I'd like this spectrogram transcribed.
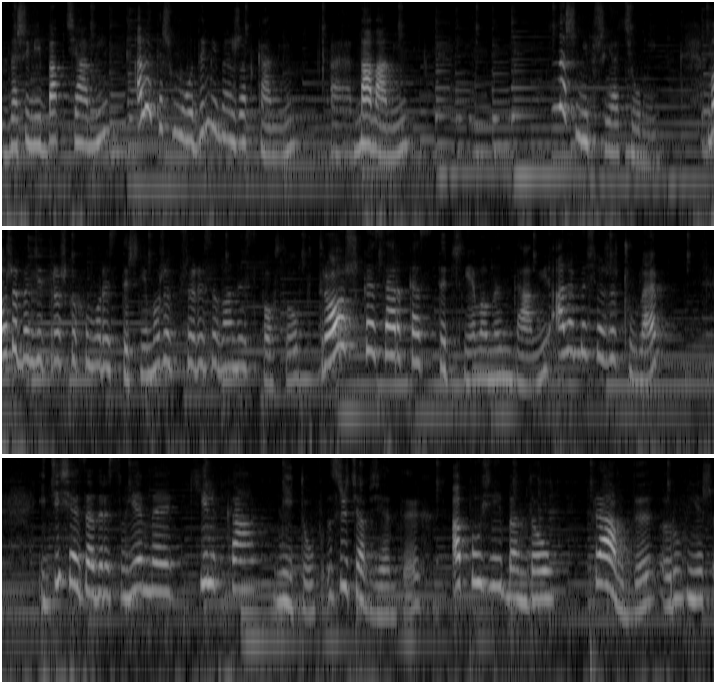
z naszymi babciami, ale też młodymi mężatkami, e, mamami, z naszymi przyjaciółmi. Może będzie troszkę humorystycznie, może w przerysowany sposób, troszkę sarkastycznie momentami, ale myślę, że czule. I dzisiaj zaadresujemy kilka mitów z życia wziętych, a później będą prawdy również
